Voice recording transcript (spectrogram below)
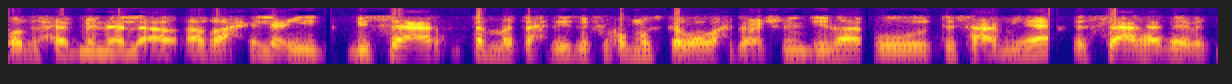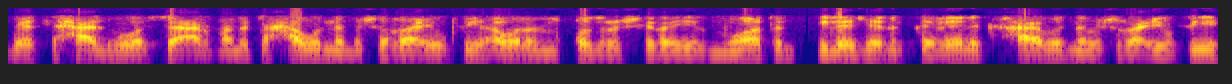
أضحية من الأضاحي العيد بسعر تم تحديده في مستوى 21 دينار و900 السعر هذا بطبيعة الحال هو سعر معناتها حاولنا باش نراعيو فيه أولا القدرة الشرائية للمواطن إلى جانب كذلك حاولنا باش نراعيو فيه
